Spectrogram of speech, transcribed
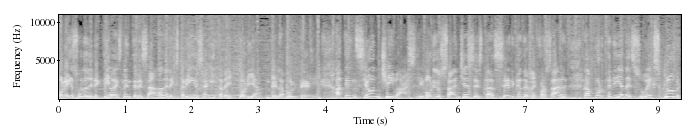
Por eso la directiva está interesada de la experiencia y trayectoria de la Volpe. Atención Chivas, Liborio Sánchez está cerca de reforzar la portería de su ex club.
